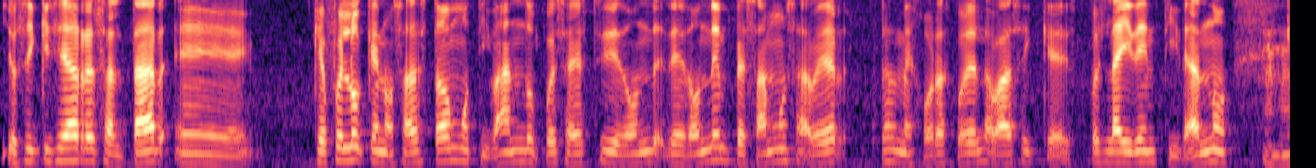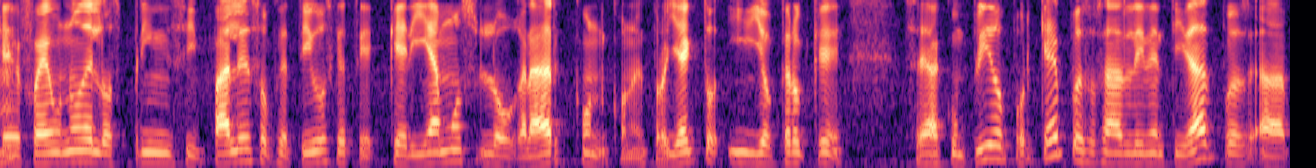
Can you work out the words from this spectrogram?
Yo sí quisiera resaltar eh, qué fue lo que nos ha estado motivando pues a esto y de dónde, de dónde empezamos a ver las mejoras, cuál es la base y que es pues la identidad, ¿no? Ujú. Que fue uno de los principales objetivos que te- queríamos lograr con, con el proyecto y yo creo que se ha cumplido. ¿Por qué? Pues, o sea, la identidad, pues, ah,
